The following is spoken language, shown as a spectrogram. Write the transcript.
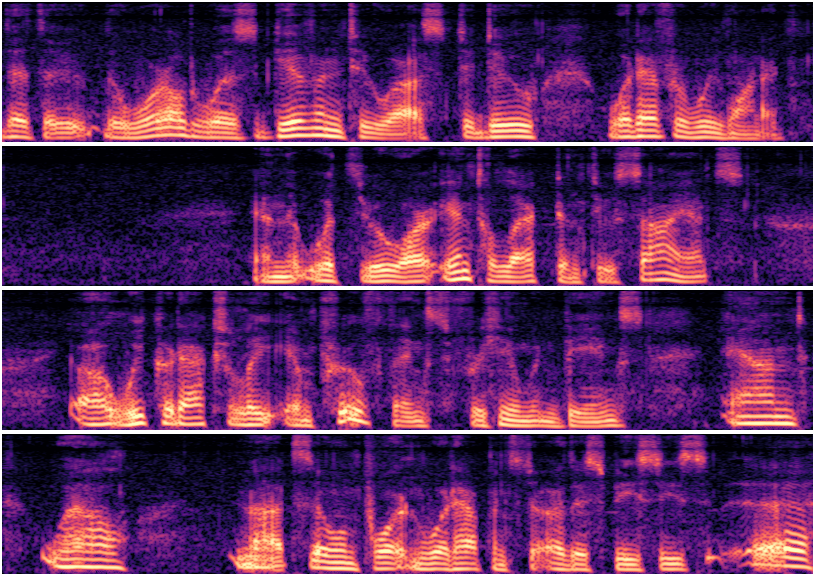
that the, the world was given to us to do whatever we wanted. And that with, through our intellect and through science, uh, we could actually improve things for human beings and, well, not so important what happens to other species. Eh,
